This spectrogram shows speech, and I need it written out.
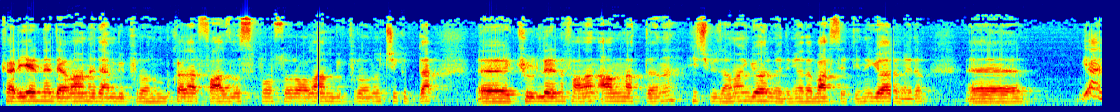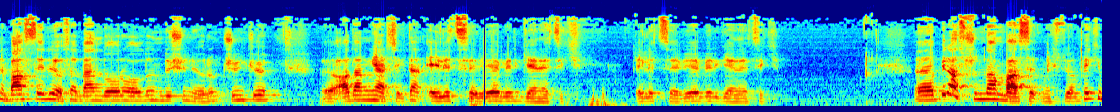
kariyerine devam eden bir pronun bu kadar fazla sponsoru olan bir pronun çıkıp da e, kürlerini falan anlattığını hiçbir zaman görmedim ya da bahsettiğini görmedim. E, yani bahsediyorsa ben doğru olduğunu düşünüyorum. Çünkü e, adam gerçekten elit seviye bir genetik. Elit seviye bir genetik. Ee, Biraz şundan bahsetmek istiyorum. Peki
